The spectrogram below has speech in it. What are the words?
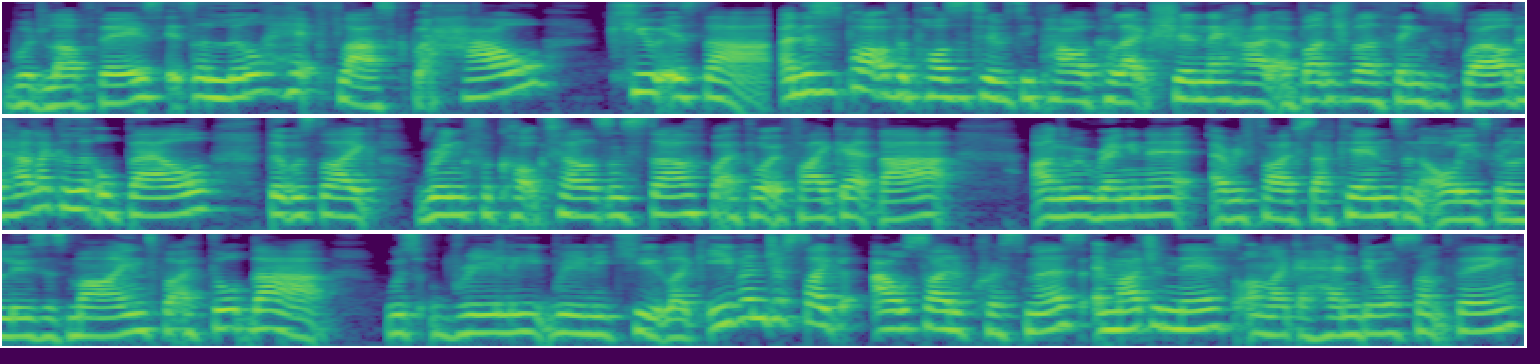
would love this. It's a little hip flask, but how cute is that? And this is part of the Positivity Power collection. They had a bunch of other things as well. They had like a little bell that was like ring for cocktails and stuff, but I thought if I get that, I'm gonna be ringing it every five seconds and Ollie's gonna lose his mind. But I thought that was really, really cute. Like even just like outside of Christmas, imagine this on like a hen do or something.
